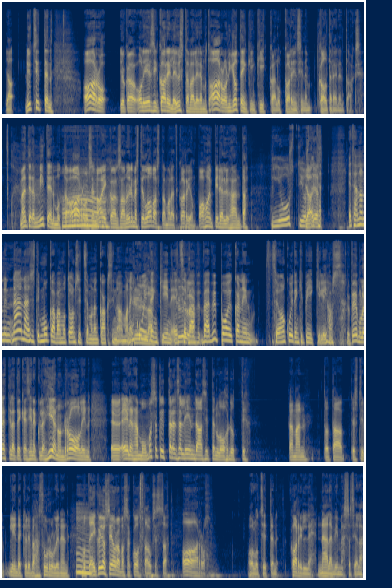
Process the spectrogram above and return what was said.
Ja nyt sitten Aaro, joka oli ensin Karille ystävällinen, mutta Aaro on jotenkin kikkailu Karin sinne kaltereiden taakse. Mä en tiedä miten, mutta Aa. Aaro on sen aikaan saanut ilmeisesti lavastamalla, että Kari on pahoinpidellyt häntä. Just, just. Ja- Että ja- et hän on niin näennäisesti mukava, mutta on sitten semmoinen kaksinaamainen Kyllä, kuitenkin. Että se vävy, vävypoika, niin se on kuitenkin piikkilihassa. Ja Teemu Lehtilä tekee siinä kyllä hienon roolin. Eilen hän muun muassa tyttärensä Lindaa sitten lohdutti tämän. Tota, tietysti Lindakin oli vähän surullinen, mm. mutta eikö jo seuraavassa kohtauksessa Aaro ollut sitten Karille nälvimässä siellä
